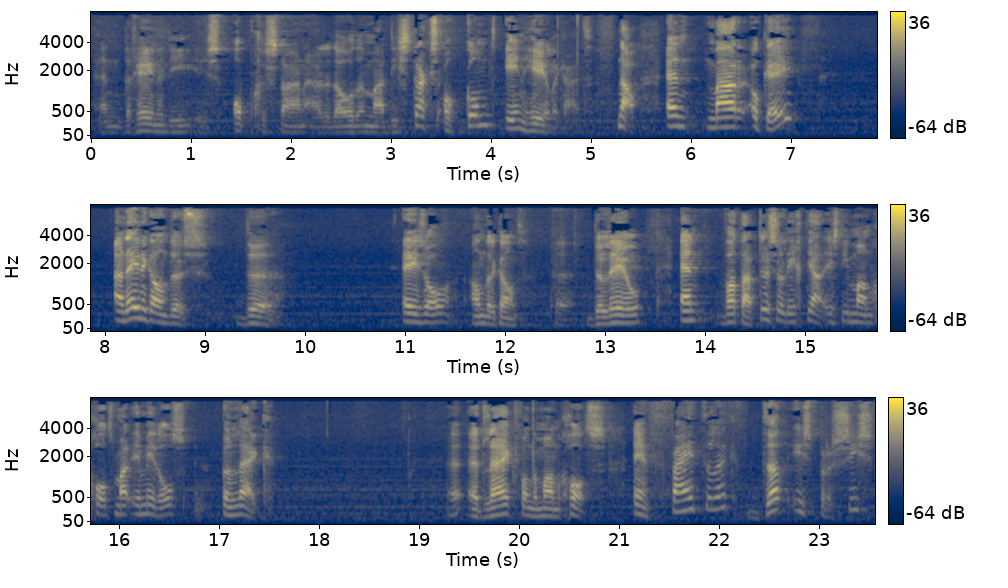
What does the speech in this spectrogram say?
En degene die is opgestaan uit de doden, maar die straks ook komt in heerlijkheid. Nou, en, maar oké. Aan de ene kant dus de ezel, aan de andere kant uh, de leeuw. En wat daartussen ligt, ja, is die man gods, maar inmiddels een lijk. Het lijk van de man gods. En feitelijk, dat is precies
